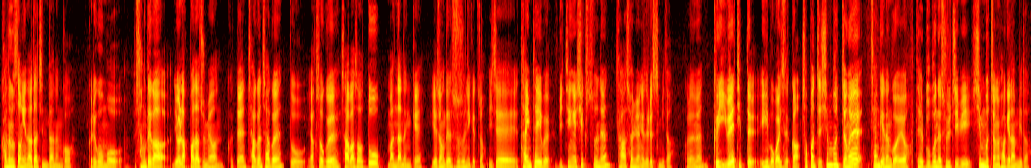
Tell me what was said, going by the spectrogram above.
가능성이 낮아진다는 거. 그리고 뭐 상대가 연락 받아주면 그땐 차근차근 또 약속을 잡아서 또 만나는 게 예정된 수순이겠죠. 이제 타임테이블, 미팅의 식수는 다 설명해 드렸습니다. 그러면 그 이외의 팁들이 뭐가 있을까? 첫 번째 신분증을 챙기는 거예요. 대부분의 술집이 신분증을 확인합니다.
